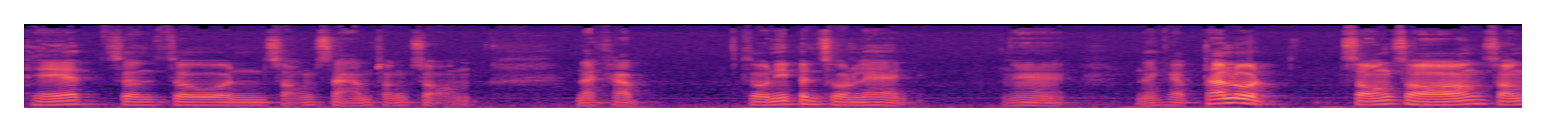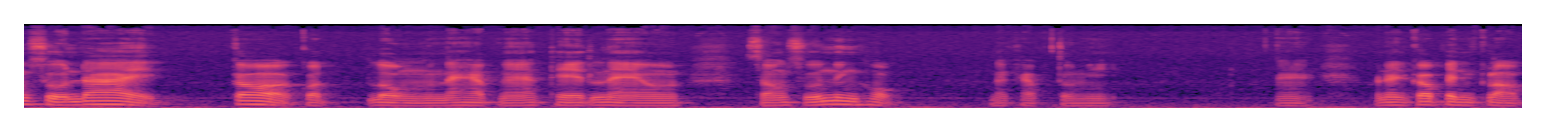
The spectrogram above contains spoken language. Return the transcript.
เทสโซนโซนสองสามสองสองนะครับโซนนี้เป็นโซนแรกอ่านะครับถ้าหลุดสองสองสองศูนย์ได้ ก็กดลงนะครับนะเทสแนวสองศูนย์หนึ่งหกนะครับตรงนี้อ่าเพราะนั้นก็เป็นกรอบ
